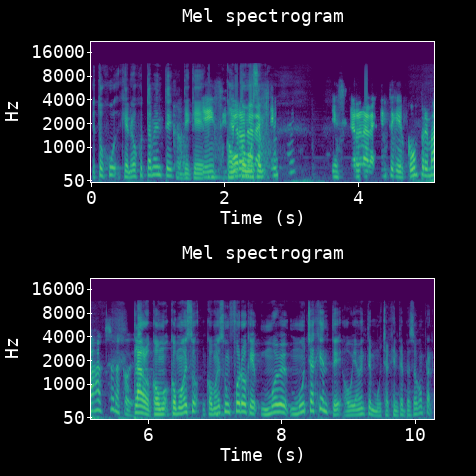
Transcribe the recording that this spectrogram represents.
Esto ju- generó justamente Claro. de Y que... como- incitaron como a la se- gente. Incitaron a la gente que compre más acciones todavía. Claro, como, como, eso, como es un foro que mueve mucha gente, obviamente mucha gente empezó a comprar.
